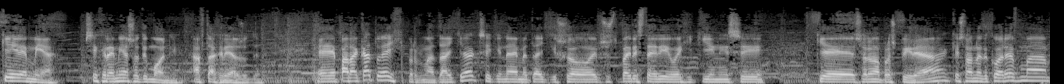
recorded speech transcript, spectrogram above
και ηρεμία. Ψυχραιμία στο τιμόνι. Αυτά χρειάζονται. Ε, παρακάτω έχει προβληματάκια. Ξεκινάει μετά εκεί στο ύψος του Περιστερίου, έχει κίνηση και στο ρεύμα προς Πειραιά. Και στο ανωδικό ρεύμα,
